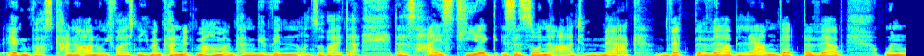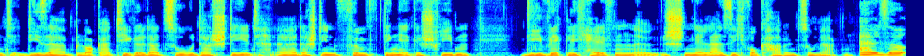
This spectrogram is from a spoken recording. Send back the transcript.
irgendwas, keine Ahnung, ich weiß nicht. Man kann mitmachen, man kann gewinnen und so weiter. Das heißt, hier ist es so eine Art Merkwettbewerb, Lernwettbewerb und dieser Blogartikel dazu, da steht, äh, da stehen fünf Dinge geschrieben, die wirklich helfen, äh, schneller sich Vokabeln zu merken. Also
